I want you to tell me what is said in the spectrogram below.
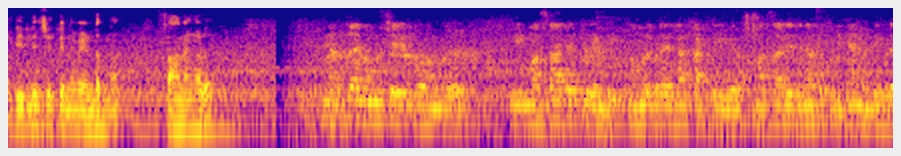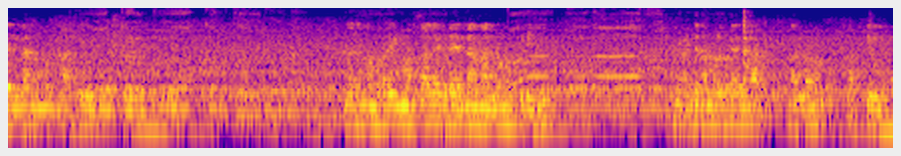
ഗ്രില്ല് ചിക്കന് വേണ്ടുന്ന സാധനങ്ങൾ അടുത്തായി നമ്മൾ ചെയ്യാൻ പോകുന്നത് ഈ മസാലയ്ക്ക് വേണ്ടി നമ്മളിവിടെ എല്ലാം കട്ട് ചെയ്യുക. മസാല ഇതിനകത്ത് പിടിക്കാൻ വേണ്ടി ഇവിടെ എല്ലാം നമ്മൾ കട്ട് ചെയ്ത് കട്ട് ചെയ്ത് നമ്മുടെ ഈ മസാല ഇവിടെ എല്ലാം നല്ലോണം പിടിക്കും. അതിനുവേണ്ടി നമ്മളിവിടെ എല്ലാം നല്ലോണം കട്ട് ചെയ്യുക.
